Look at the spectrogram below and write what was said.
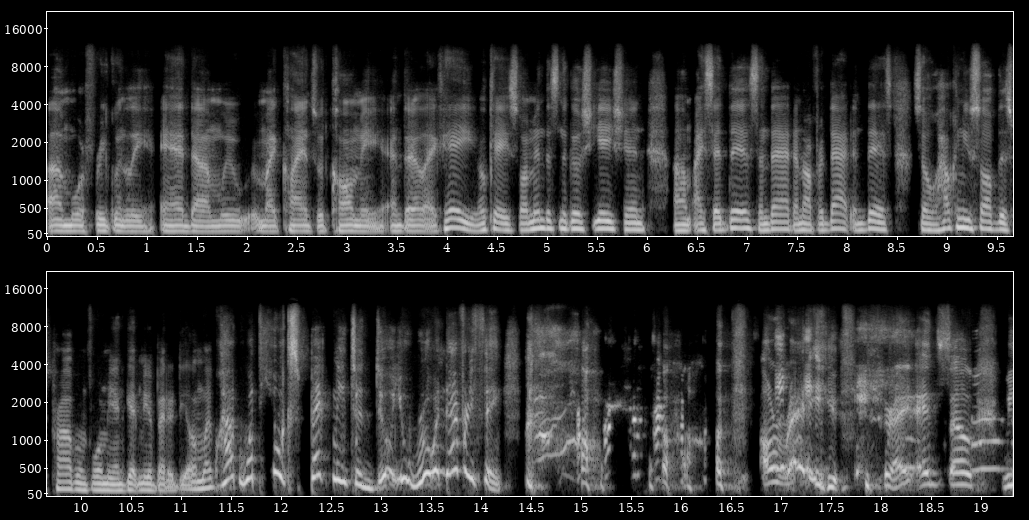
um, more frequently, and um, we my clients would call me and they're like, "Hey, okay, so I'm in this negotiation. Um, I said this and that and offered that and this. So how can you solve this problem for me and get me a better deal?" I'm like, "How? What do you expect me to do? You ruined everything." already right and so we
